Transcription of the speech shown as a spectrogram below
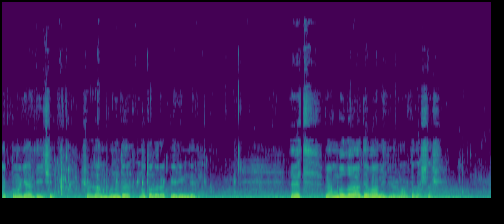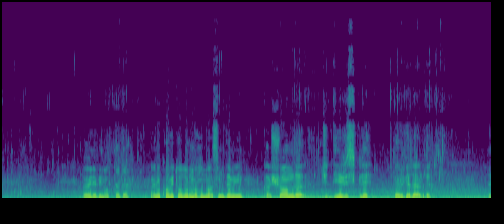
Aklıma geldiği için şuradan bunu da not olarak vereyim dedim. Evet ben balığa devam ediyorum arkadaşlar. Böyle bir noktada hani Covid olur mu olmaz mı demeyin. Şu anda ciddi riskli bölgelerde. Ee,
